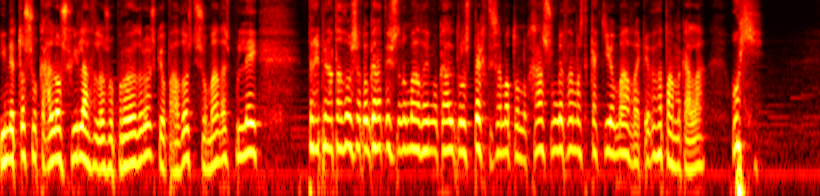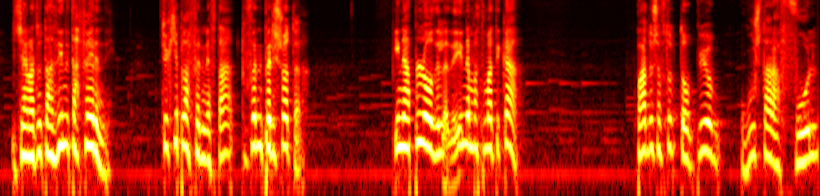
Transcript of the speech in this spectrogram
είναι τόσο καλός φίλαθλος ο πρόεδρος και ο παδός της ομάδας που λέει πρέπει να τα δώσει να τον κρατήσει στην ομάδα, είναι ο καλύτερος παίχτης, άμα τον χάσουμε θα είμαστε κακή ομάδα και δεν θα πάμε καλά. Όχι. Για να του τα δίνει τα φέρνει. Και όχι απλά φέρνει αυτά, του φέρνει περισσότερα. Είναι απλό, δηλαδή είναι μαθηματικά. Πάντως αυτό το οποίο γούσταρα full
